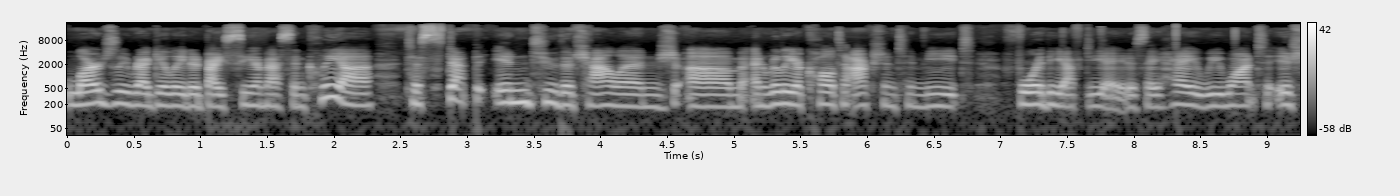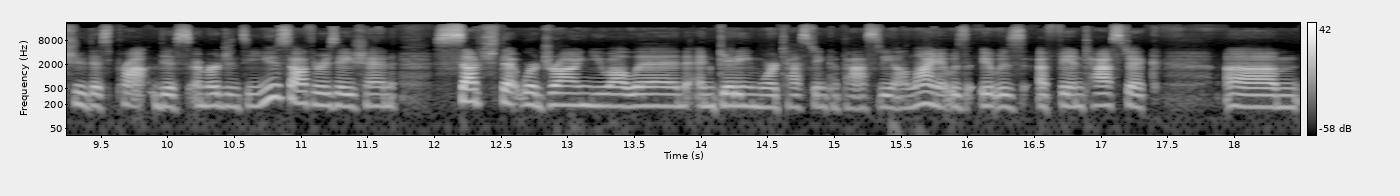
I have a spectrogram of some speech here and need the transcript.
largely regulated by CMS and CLIA to step into the challenge um, and really a call to action to meet for the FDA to say, hey, we want to issue this pro- this emergency use authorization such that we're drawing you all in and getting more testing capacity online. It was it was a fantastic um,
